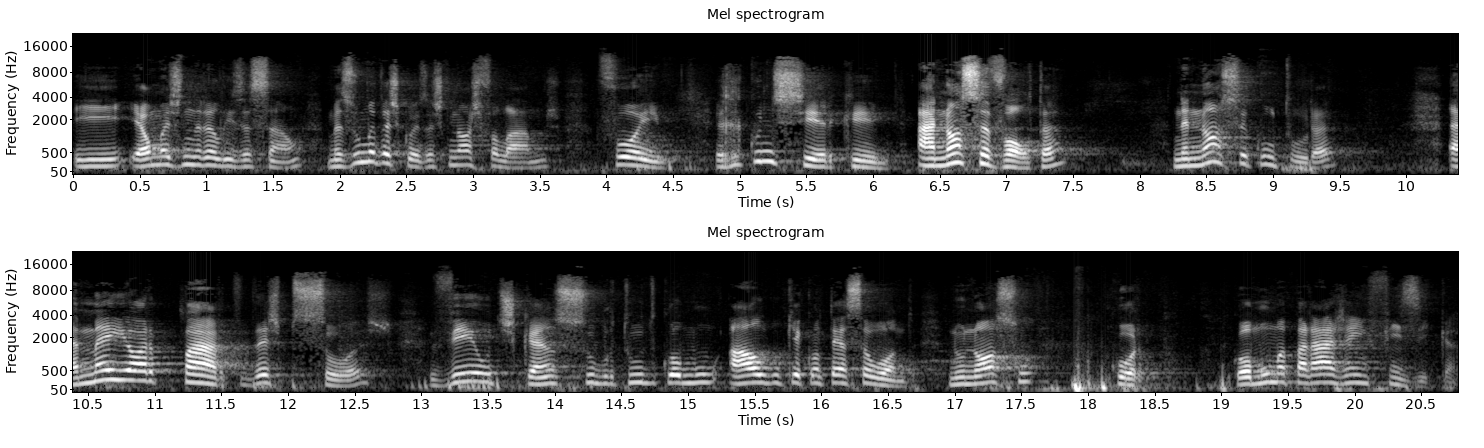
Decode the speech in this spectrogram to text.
e é uma generalização, mas uma das coisas que nós falamos foi reconhecer que à nossa volta, na nossa cultura, a maior parte das pessoas vê o descanso, sobretudo, como algo que acontece aonde? No nosso corpo, como uma paragem física.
